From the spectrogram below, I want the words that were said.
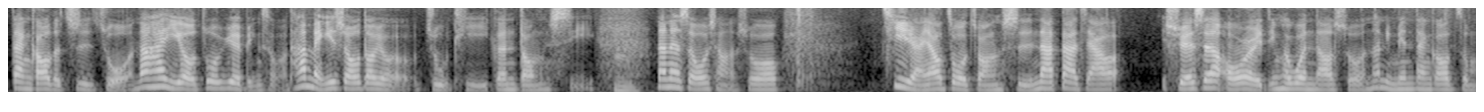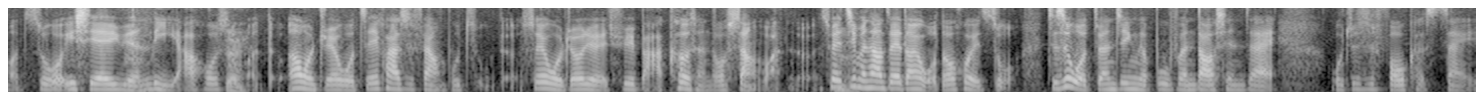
蛋糕的制作。那它也有做月饼什么，它每一周都有主题跟东西。嗯，那那时候我想说，既然要做装饰，那大家。学生偶尔一定会问到说，那里面蛋糕怎么做？一些原理啊，或什么的。那我觉得我这一块是非常不足的，所以我就也去把课程都上完了。所以基本上这些东西我都会做，只是我专精的部分到现在我就是 focus 在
